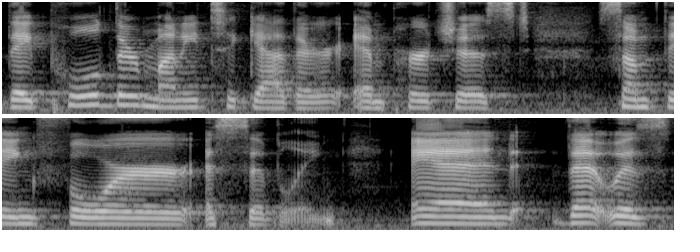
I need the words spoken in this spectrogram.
they pulled their money together and purchased something for a sibling. And that was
